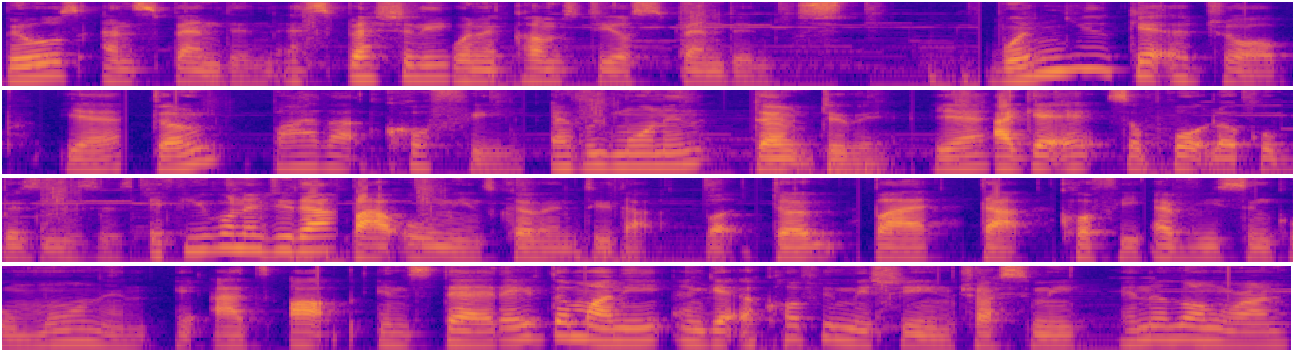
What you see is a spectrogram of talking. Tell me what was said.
bills and spending, especially when it comes to your spending when you get a job, yeah, don't buy that coffee every morning. Don't do it. Yeah, I get it. Support local businesses. If you want to do that, by all means, go and do that. But don't buy that coffee every single morning. It adds up. Instead, save the money and get a coffee machine. Trust me, in the long run,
